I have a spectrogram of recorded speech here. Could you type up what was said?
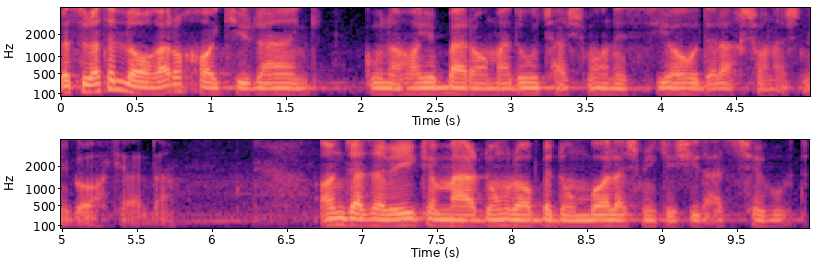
به صورت لاغر و خاکی رنگ گونه های برآمده و چشمان سیاه و درخشانش نگاه کردم. آن جذبه ای که مردم را به دنبالش می‌کشید از چه بود؟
